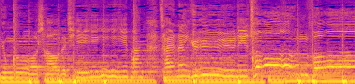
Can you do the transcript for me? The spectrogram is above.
用多少的期盼，才能与你重逢？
